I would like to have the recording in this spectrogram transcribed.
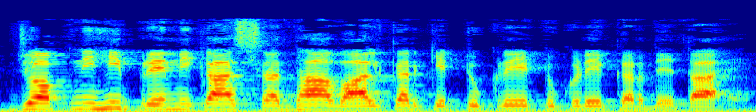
जो अपनी ही प्रेमिका श्रद्धा वालकर के टुकड़े टुकड़े कर देता है?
